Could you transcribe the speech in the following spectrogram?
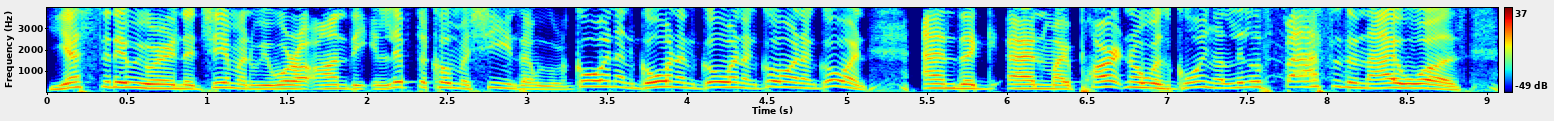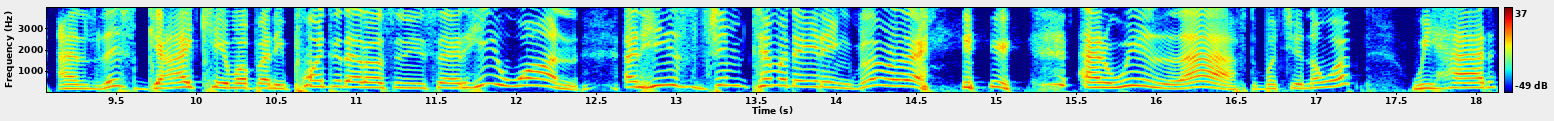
Yesterday, we were in the gym and we were on the elliptical machines and we were going and going and going and going and going. And, the, and my partner was going a little faster than I was. And this guy came up and he pointed at us and he said, He won and he's gym intimidating, blah, blah, blah. and we laughed. But you know what? We had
